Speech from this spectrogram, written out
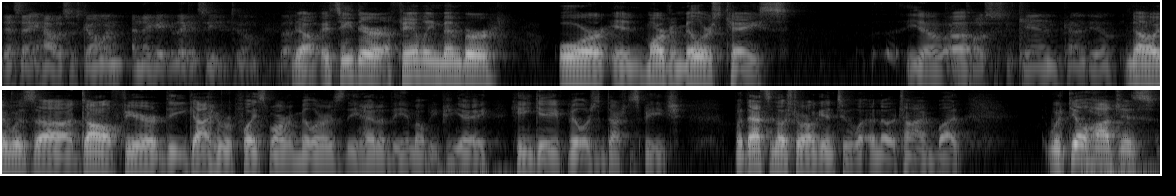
this ain't how this is going, and they get, they conceded to him. But No, it's either a family member or in Marvin Miller's case, you know, like uh, closest to kin kind of deal. no, it was uh, Donald Fehr, the guy who replaced Marvin Miller as the head of the MLBPA. He gave Miller's induction speech, but that's another story I'll get into another time. But with Gil Hodges,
